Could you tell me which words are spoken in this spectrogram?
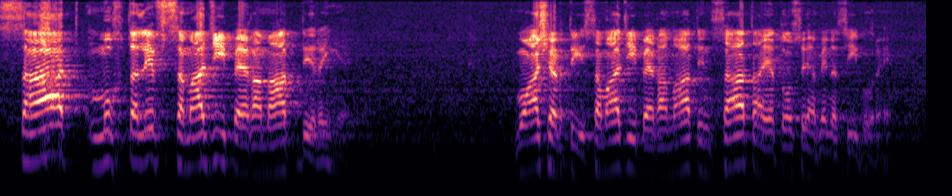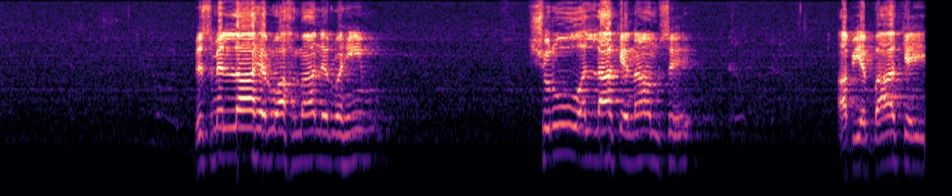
سات مختلف سماجی پیغامات دے رہی ہیں۔ معاشرتی، سماجی پیغامات ان سات آیتوں سے ہمیں نصیب ہو رہے ہیں۔ بسم اللہ الرحمن الرحیم۔ شروع اللہ کے نام سے۔ اب یہ با کے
